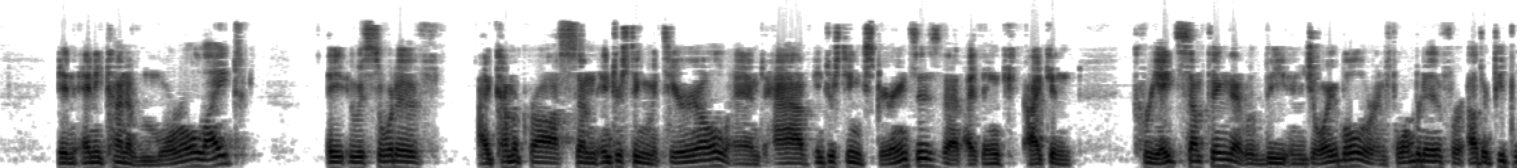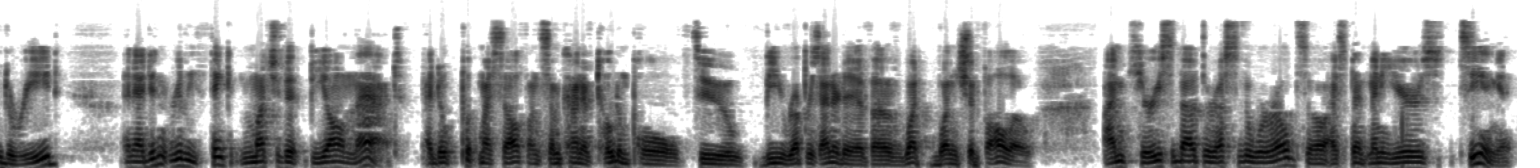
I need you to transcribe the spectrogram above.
in any kind of moral light. It, it was sort of, I come across some interesting material and have interesting experiences that I think I can create something that will be enjoyable or informative for other people to read. And I didn't really think much of it beyond that. I don't put myself on some kind of totem pole to be representative of what one should follow. I'm curious about the rest of the world, so I spent many years seeing it.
